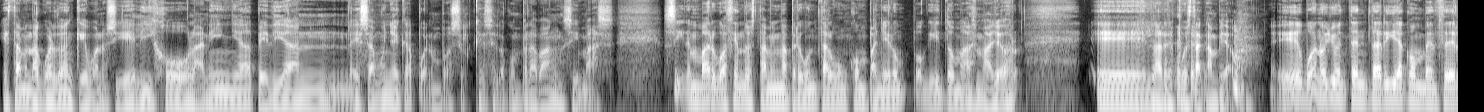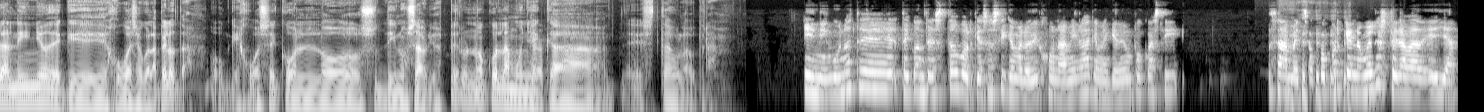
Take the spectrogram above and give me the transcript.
estaban de acuerdo en que, bueno, si el hijo o la niña pedían esa muñeca, bueno, pues que se lo compraban sin más. Sin embargo, haciendo esta misma pregunta a algún compañero un poquito más mayor, eh, la respuesta cambiaba. Eh, bueno, yo intentaría convencer al niño de que jugase con la pelota o que jugase con los dinosaurios, pero no con la muñeca esta o la otra. Y ninguno te, contestó, porque eso sí que me lo dijo una amiga que me quedé un poco así. O sea, me chocó porque no me lo esperaba de ella.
